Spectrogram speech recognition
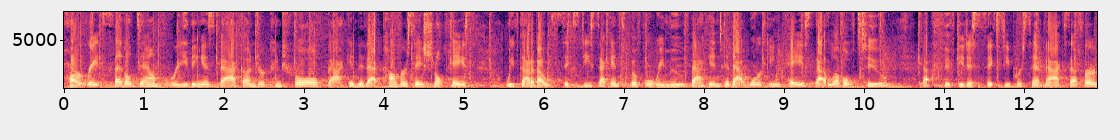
Heart rate settled down, breathing is back under control, back into that conversational pace. We've got about 60 seconds before we move back into that working pace, that level two, that 50 to 60% max effort.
